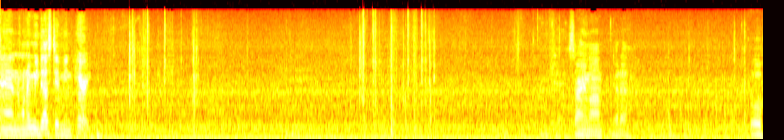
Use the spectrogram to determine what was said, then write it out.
And when I mean dusty, I mean hairy. Okay, sorry mom, gotta, oh.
